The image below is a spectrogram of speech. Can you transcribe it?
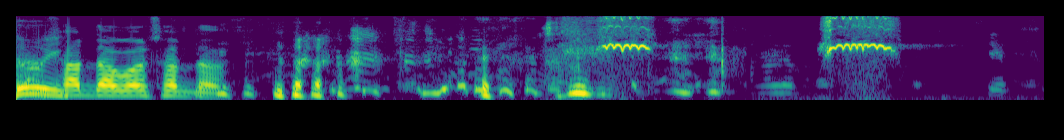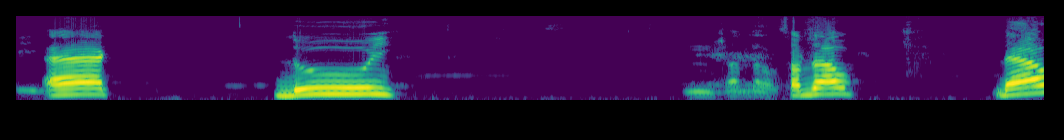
দুই। সর দাও বল সর দাও এক দুই। সব দাও।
